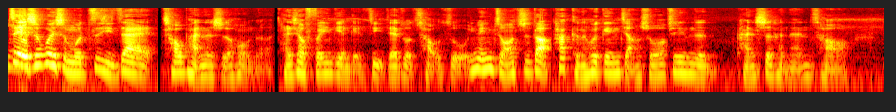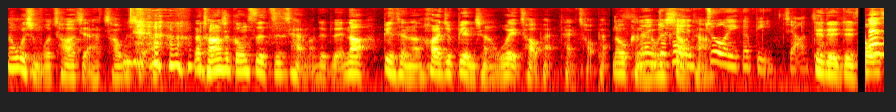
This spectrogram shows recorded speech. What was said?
这也是为什么自己在操盘的时候呢，还是要分一点给自己在做操作，因为你总要知道，他可能会跟你讲说，最近的盘势很难操。那为什么我抄起来还操不起来？那同样是公司的资产嘛，对不对？那变成了后来就变成我也操盘，他也操盘，那我可能还会笑他。你就可以做一个比较。对对对。但是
